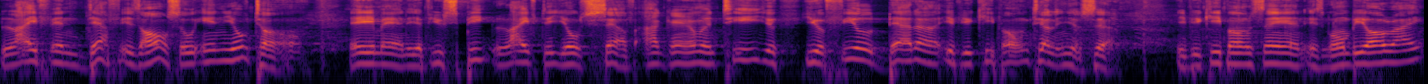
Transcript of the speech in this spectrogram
life and death is also in your tongue. Amen. If you speak life to yourself, I guarantee you, you'll feel better if you keep on telling yourself. If you keep on saying it's going to be all right,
